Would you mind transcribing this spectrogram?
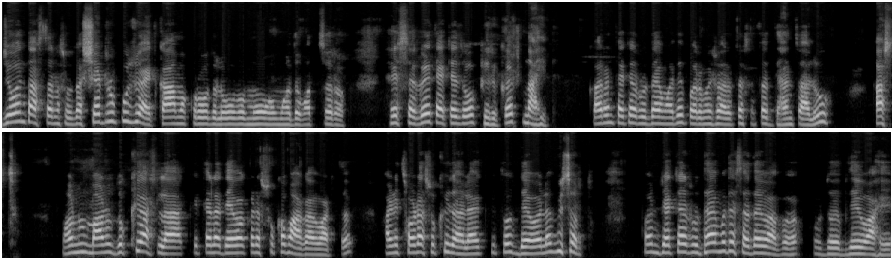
जिवंत असताना सुद्धा षडरूपू जे आहेत काम क्रोध लोभ मोह मद मत्सर हे सगळे त्याच्याजवळ फिरकत नाहीत. कारण त्याच्या हृदयामध्ये परमेश्वराचं सतत ध्यान चालू असतं. म्हणून माणूस दुःखी असला की त्याला देवाकडे सुख मागावं वाटतं आणि थोडा सुखी झाला की तो देवाला विसरतो. पण ज्याच्या हृदयामध्ये सदैव द- देव आहे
